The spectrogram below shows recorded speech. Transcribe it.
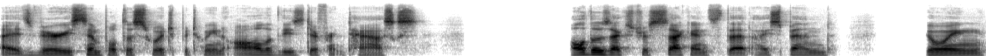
Uh, it's very simple to switch between all of these different tasks. All those extra seconds that I spend going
